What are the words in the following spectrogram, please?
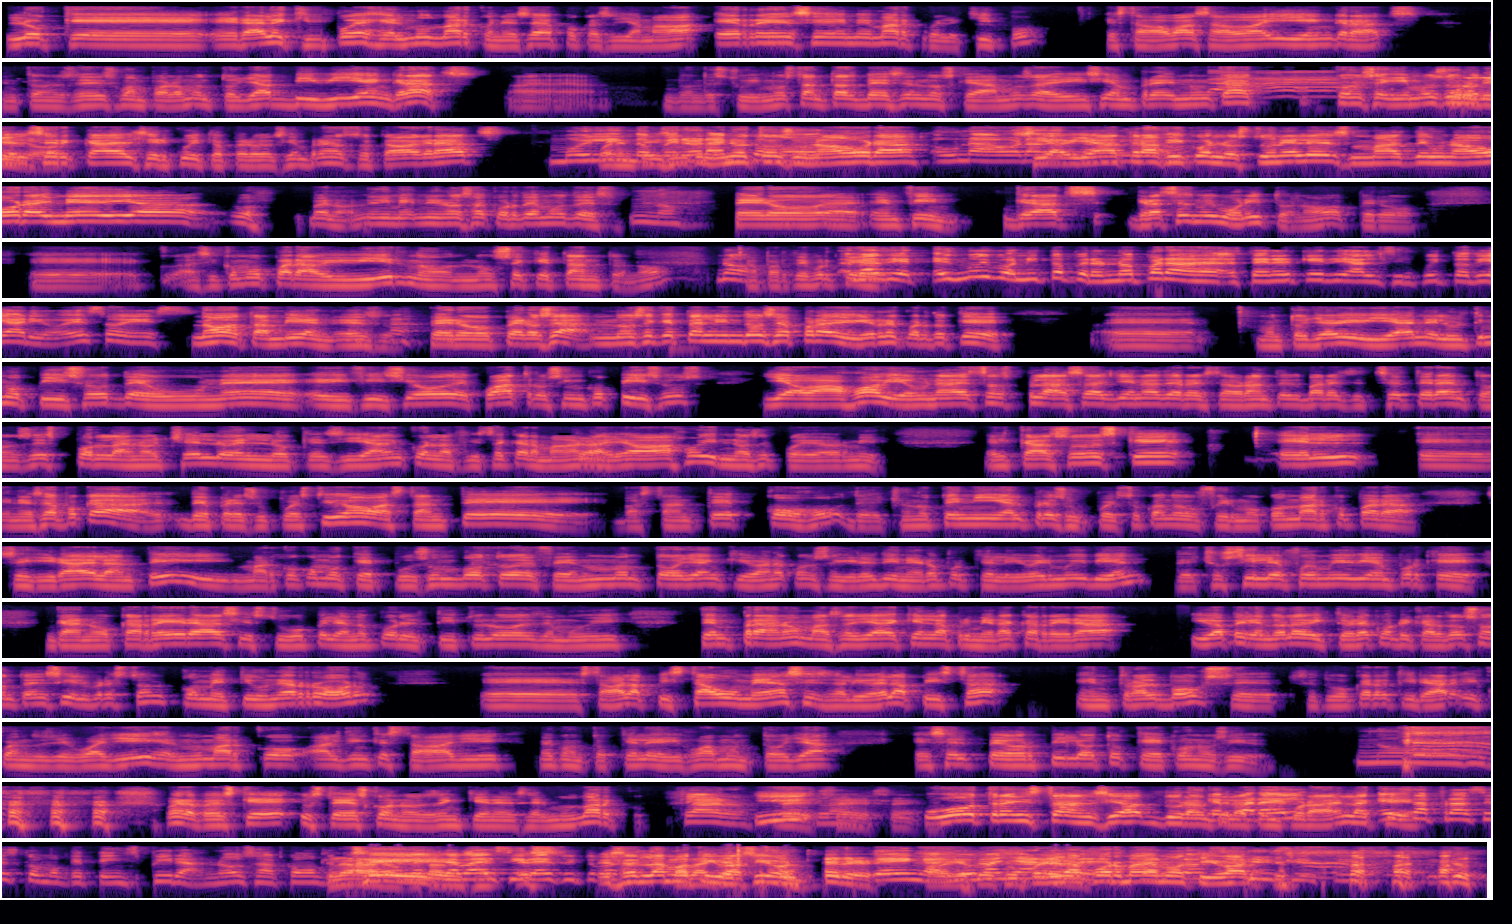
lo que era el equipo de Helmut Marko en esa época, se llamaba RSM Marco el equipo, estaba basado ahí en Graz, entonces Juan Pablo Montoya vivía en Graz, ah, donde estuvimos tantas veces, nos quedamos ahí siempre, nunca conseguimos un Muy hotel lindo. cerca del circuito, pero siempre nos tocaba Graz, Muy lindo, 45 pero eran minutos, como una hora. una hora Si había camino. tráfico en los túneles, más de una hora y media. uf, bueno, ni, ni nos acordemos de eso. No. Pero, eh, en fin, Graz, Graz es muy bonito, ¿no? Pero eh, así como para vivir, no, no sé qué tanto, ¿no? No, Aparte porque... más bien, es muy bonito, pero no para tener que ir al circuito diario, eso es. No, también eso, pero, pero, o sea, no sé qué tan lindo sea para vivir. Recuerdo que eh, Montoya vivía en el último piso de un eh, edificio de cuatro o cinco pisos y abajo había una de estas plazas llenas de restaurantes, bares, etcétera. Entonces, por la noche lo enloquecían con la fiesta que armaban Claro. ahí abajo y no se podía dormir. El caso es que él eh, en esa época de presupuesto iba bastante, bastante cojo. De hecho, no tenía el presupuesto cuando firmó con Marco para seguir adelante y Marco como que puso un voto de fe en Montoya en que iban a conseguir el dinero porque le iba a ir muy bien. De hecho, sí le fue muy bien porque ganó carreras y estuvo peleando por el título desde muy temprano, más allá de que en la primera carrera iba peleando la victoria con Ricardo Sonta en Silverstone, cometió un error, eh, estaba la pista húmeda, se salió de la pista, entró al box, se, se tuvo que retirar y cuando llegó allí, él me marcó, alguien que estaba allí, me contó que le dijo a Montoya, es el peor piloto que he conocido. No, bueno, pero es que ustedes conocen quién es Helmut Marco. claro. Y Sí, claro. sí, sí. hubo otra instancia durante Que la él, temporada en la que... Esa frase es como que te inspira, ¿no? O sea, como que Claro, él te va a decir Es- eso y tú vas esa a es la Para motivación. superes, Venga, yo mañana. Es la forma de despierto así". motivarte. Sí, sí, sí, sí.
